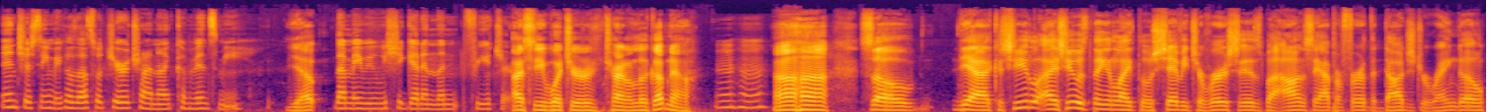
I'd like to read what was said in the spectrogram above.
Interesting because that's what you're trying to convince me. Yep. that maybe we should get in the future. I see what you're trying to look up now. mm-hmm. Uh huh. So yeah, cause she uh, she was thinking like those Chevy Traverses, but honestly, I prefer the Dodge Durango.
